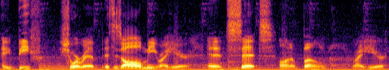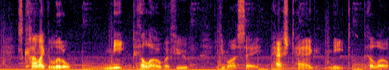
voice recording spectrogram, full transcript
A beef short rib. This is all meat right here. And it sits on a bone right here. It's kind of like a little meat pillow, if you if you want to say. Hashtag meat pillow.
